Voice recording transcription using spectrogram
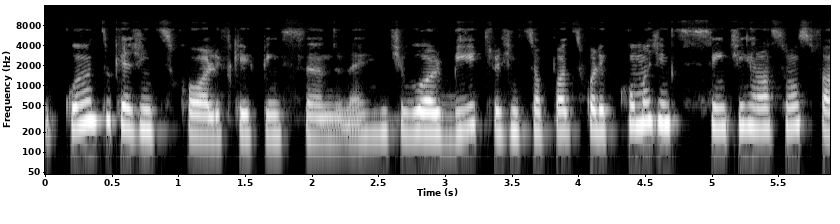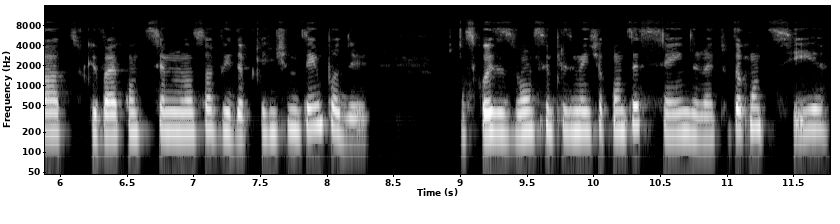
O quanto que a gente escolhe, fiquei pensando, né? A gente, o arbítrio, a gente só pode escolher como a gente se sente em relação aos fatos, o que vai acontecendo na nossa vida, porque a gente não tem poder. As coisas vão simplesmente acontecendo, né? Tudo acontecia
